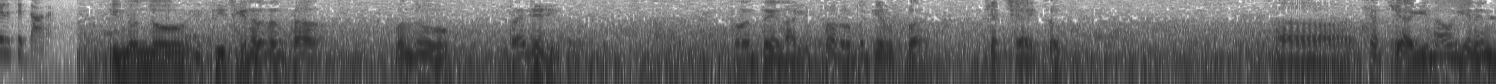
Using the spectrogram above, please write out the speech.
ತಿಳಿಸಿದ್ದಾರೆ. ಇನ್ನೊಂದು ಇತ್ತೀಚೆಗೆ ನಡೆದಂತ ಒಂದು ಟ್ರಾಜೆಡಿ ಏನಾಗಿತ್ತು? ಅದರ ಬಗ್ಗೆ ಕೂಡ ಚರ್ಚೆ ಆಯಿತು ಚರ್ಚೆಯಾಗಿ ನಾವು ಏನೇನು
